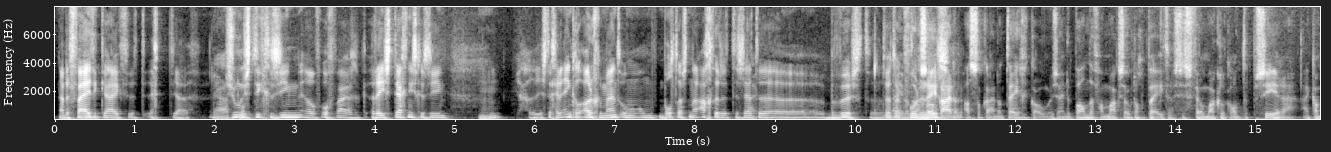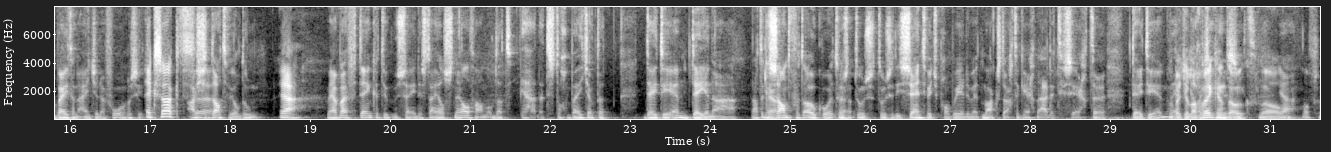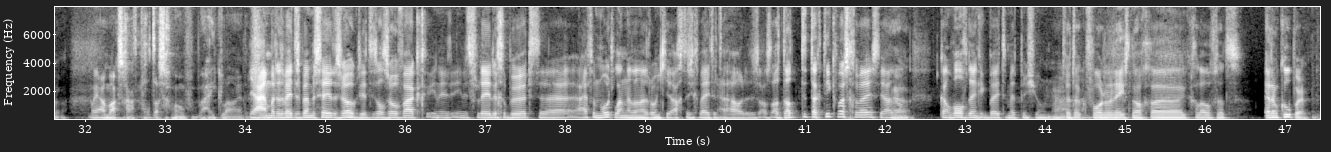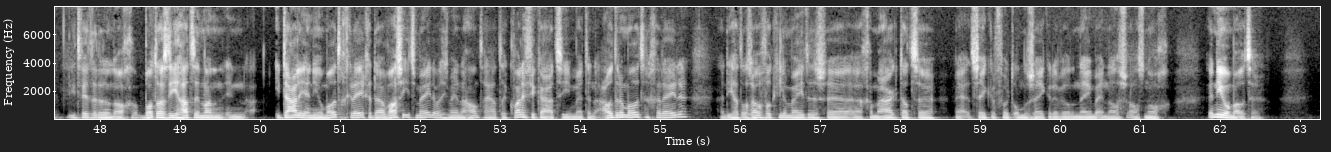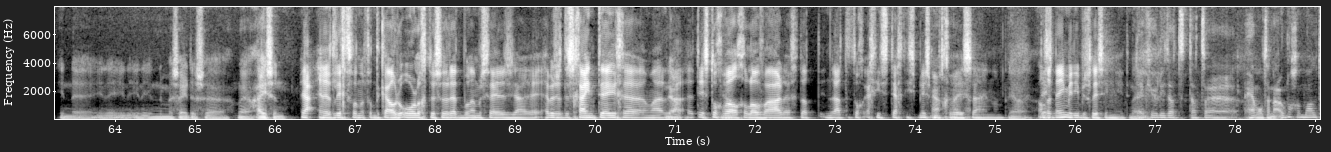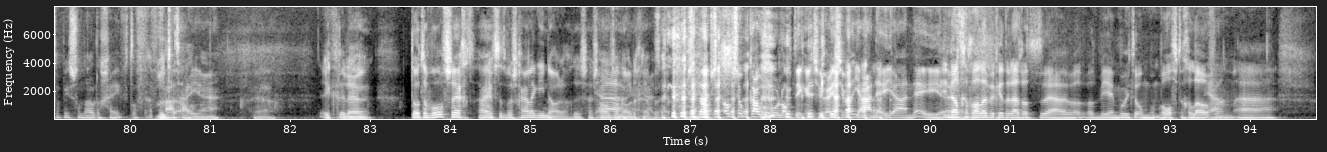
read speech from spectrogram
naar de feiten kijkt, het echt ja, Ja, het journalistiek gezien, of, of eigenlijk race technisch gezien, Mhm. Ja, er is er geen enkel argument om, om Bottas naar achteren te zetten, eh, bewust. Eh, Nee, ook want voor de als, elkaar, dan- als ze elkaar dan tegenkomen, zijn de banden van Max ook nog beter. Dus het is veel makkelijker om te passeren. Hij kan beter een eindje naar voren zitten. exact. Als je eh, dat wil doen. Ja, Maar ja, wij verdenken natuurlijk Mercedes daar heel snel van. Omdat, ja, dat is toch een beetje ook dat DTM-DNA. Dat had ik in Ja. Zandvoort ook hoor. Toen, Ja. ze, toen, ze, toen ze die sandwich probeerden met Max, dacht ik echt, nou, dit is echt eh, DTM. Een Nee, beetje wat je lachwekkend ook ziet. wel. Ja. Of zo. Maar ja, Max gaat Bottas gewoon voorbij, klaar. Dus. ja, maar dat weten ze bij Mercedes ook. Dit is al zo vaak in, het- in het verleden gebeurd. Eh, hij heeft hem nooit langer dan een rondje achter zich weten te houden. Dus als, als dat de tactiek was geweest, ja, dan Ja. kan Wolf denk ik beter met pensioen. Ja. Het werd ook voor de race nog, eh, ik geloof dat Adam Cooper, die twitterde nog. Bottas die had in, dan in Italië een nieuwe motor gekregen. Daar was iets mee, daar was iets mee aan de hand. Hij had de kwalificatie met een oudere motor gereden. En die had al zoveel kilometers eh, eh, gemaakt dat ze nou ja, het zeker voor het onzekere wilden nemen. En als, alsnog een nieuwe motor in de, in, de- in, in, in de Mercedes eh nou ja, hijsen. Ja, en het licht van, van de koude oorlog tussen Red Bull en Mercedes, ja, hebben ze de schijn tegen. Maar Ja. ja, het is toch Ja. wel geloofwaardig dat inderdaad er toch echt iets technisch mis Ja, moet geweest ja. zijn. Ja. Anders neem je die beslissing niet. Nee. Denken jullie dat, dat eh, Hamilton nou ook nog een motorwissel nodig heeft? Of gaat wel. hij... eh, Ja. Ik, de, Toto Wolf zegt, hij heeft het waarschijnlijk niet nodig. Dus hij zal het wel nodig ja, hebben. Ook, ook, ook zo'n koude oorlog dingetje, weet je wel? Ja, nee, ja, nee. In eh, dat geval heb ik inderdaad wat, ja, wat, wat meer moeite om Wolf te geloven. Eh,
